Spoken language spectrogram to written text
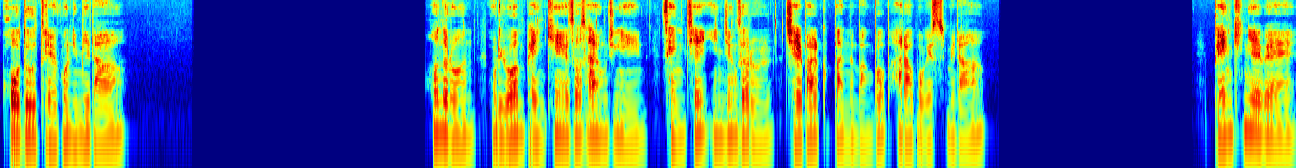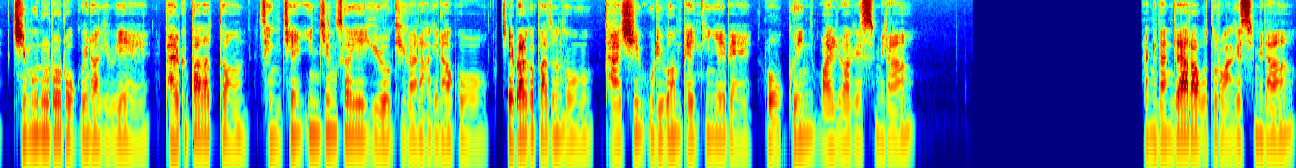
코드 드래곤입니다. 오늘은 우리 원 뱅킹에서 사용 중인 생체 인증서를 재발급 받는 방법 알아보겠습니다. 뱅킹 앱에 지문으로 로그인하기 위해 발급받았던 생체 인증서의 유효 기간을 확인하고 재발급받은 후 다시 우리원 뱅킹 앱에 로그인 완료하겠습니다. 단계 단계 알아보도록 하겠습니다.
